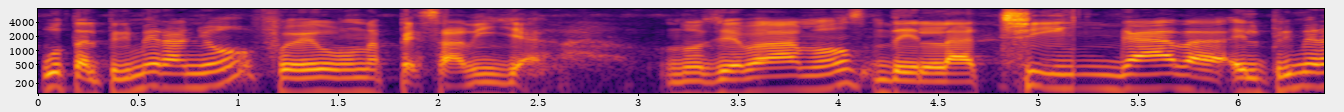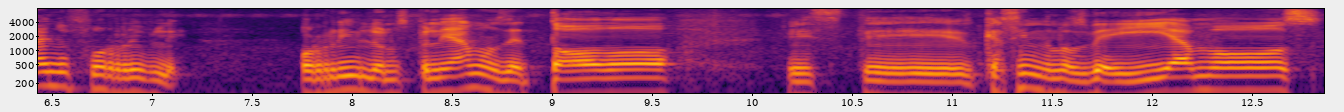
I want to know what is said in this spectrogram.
Puta, el primer año fue una pesadilla. nos llevamos de la chingada. El primer año fue horrible, horrible. Nos peleamos de todo, este, casi no nos veíamos.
